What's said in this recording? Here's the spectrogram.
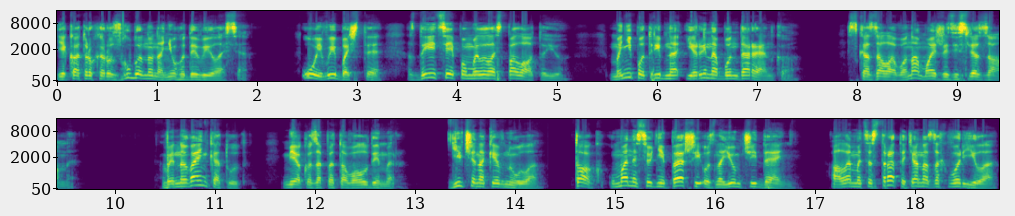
яка трохи розгублено на нього дивилася. Ой, вибачте, здається, я помилилась палатою. Мені потрібна Ірина Бондаренко, сказала вона майже зі сльозами. Ви новенька тут? м'яко запитав Володимир. Дівчина кивнула. Так, у мене сьогодні перший ознайомчий день. Але медсестра Тетяна захворіла.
